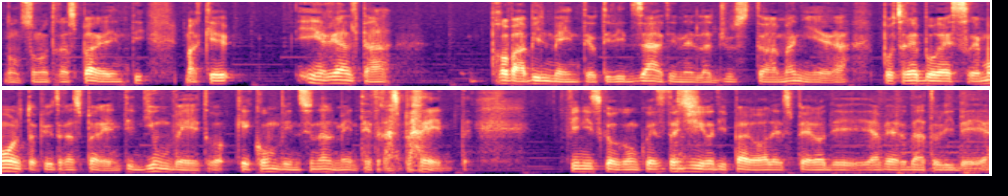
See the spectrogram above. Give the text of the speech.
non sono trasparenti, ma che in realtà probabilmente utilizzati nella giusta maniera potrebbero essere molto più trasparenti di un vetro che convenzionalmente è trasparente. Finisco con questo giro di parole, spero di aver dato l'idea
